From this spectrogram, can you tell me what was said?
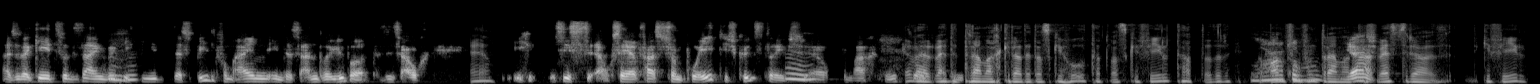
Also da geht sozusagen wirklich mhm. die, das Bild vom einen in das andere über. Das ist auch, ja. Ich, es ist auch sehr fast schon poetisch, künstlerisch mhm. gemacht. Ja, weil, weil, der Traum auch gerade das geholt hat, was gefehlt hat, oder? Ja, Am Anfang genau. vom Traum hat ja. die Schwester ja gefehlt.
